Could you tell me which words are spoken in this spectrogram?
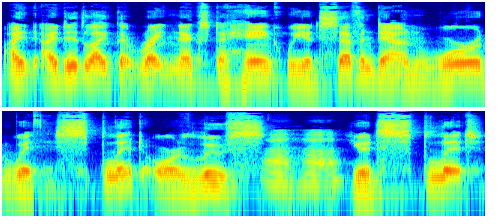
I, I did like that right next to Hank, we had seven down, word with split or loose. Uh huh. You had split.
